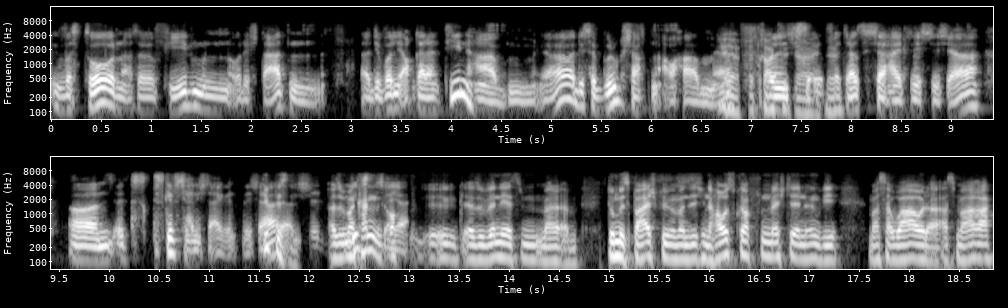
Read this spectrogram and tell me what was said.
Investoren, also Firmen oder Staaten, die wollen ja auch Garantien haben, ja, diese Bürgschaften auch haben. Ja, ja Vertragssicherheit. Und, ne? Vertragssicherheit, richtig, ja. Und das, das gibt es ja nicht eigentlich. Ja. Gibt es nicht. Also man kann auch, ja. Äh, also wenn jetzt mal ein dummes Beispiel, wenn man sich ein Haus kaufen möchte in irgendwie Massawa oder Asmara,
